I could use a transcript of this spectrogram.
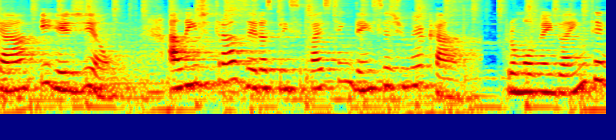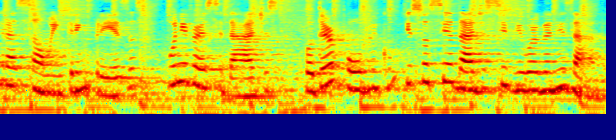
E região, além de trazer as principais tendências de mercado, promovendo a integração entre empresas, universidades, poder público e sociedade civil organizada.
